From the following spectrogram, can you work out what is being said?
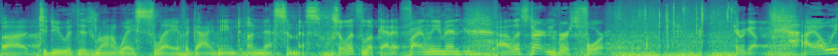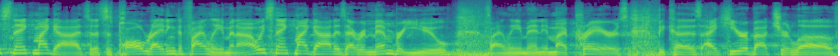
uh, to do with his runaway slave, a guy named Onesimus. So let's look at it. Philemon, uh, let's start in verse 4. Here we go. I always thank my God. So this is Paul writing to Philemon. I always thank my God as I remember you, Philemon, in my prayers because I hear about your love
